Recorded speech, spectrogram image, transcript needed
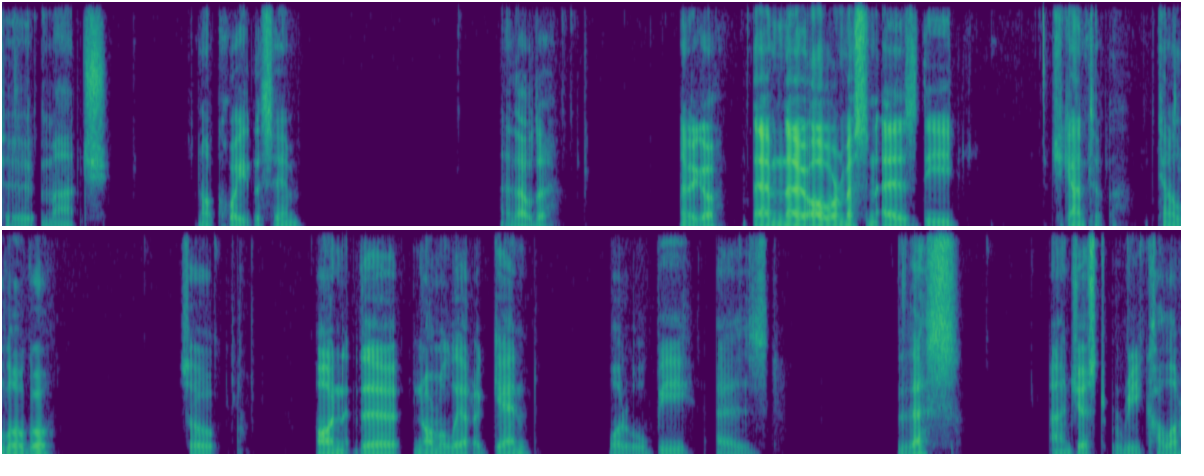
to match. Not quite the same. And that'll do. There we go. Um, now all we're missing is the gigantic kind of logo. So on the normal layer again, what it will be is this and just recolor.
